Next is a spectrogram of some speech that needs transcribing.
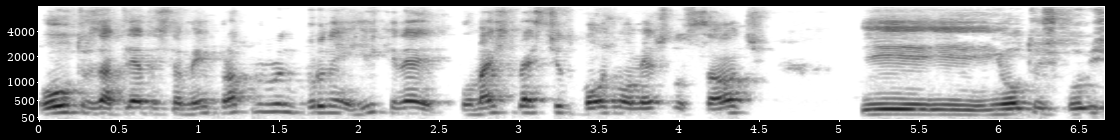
outros atletas também, o próprio Bruno, Bruno Henrique, né? Por mais que tivesse tido bons momentos no Santos e, e em outros clubes,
